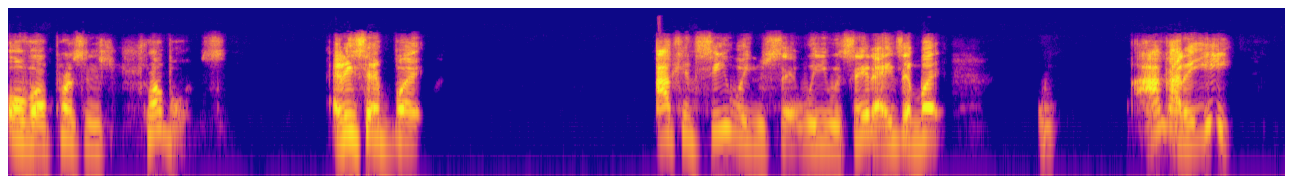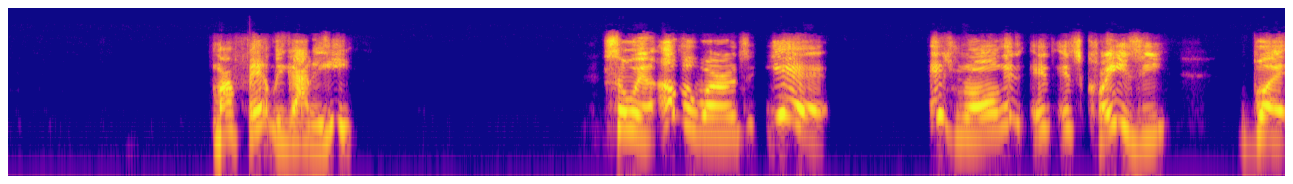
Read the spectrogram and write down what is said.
over a person's troubles. And he said, but I can see where you said where you would say that. He said, but I gotta eat. My family gotta eat. So in other words, yeah, it's wrong. It, it, it's crazy, but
